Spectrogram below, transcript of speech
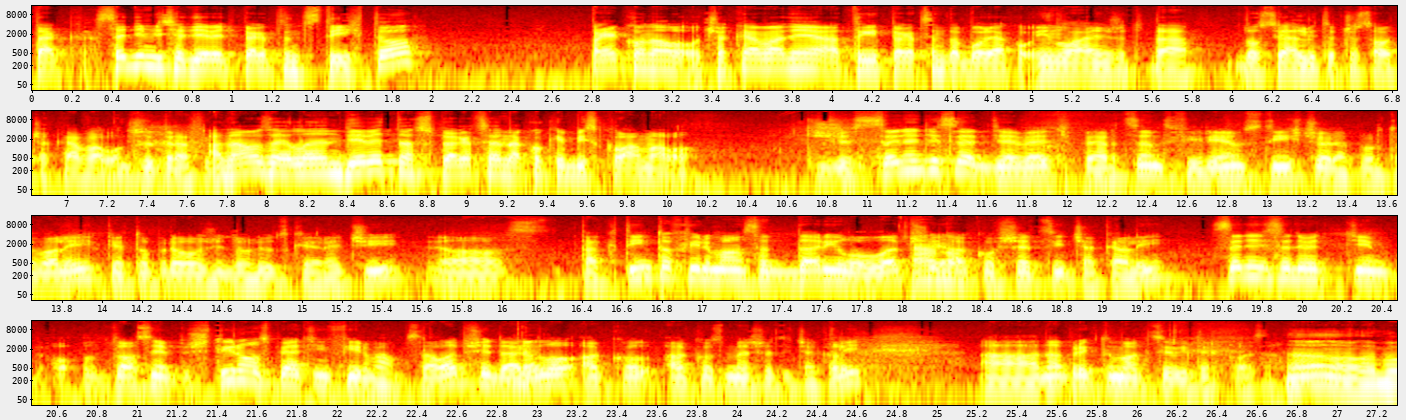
tak 79% z týchto prekonalo očakávania a 3% boli ako inline, že teda dosiahli to, čo sa očakávalo. A naozaj len 19% ako keby sklamalo. Čiže 79% firiem z tých, čo reportovali, keď to preložím do ľudskej reči, s- tak týmto firmám sa darilo lepšie, Áno. ako všetci čakali. 79, tým, o- vlastne 4 z 5 firmám sa lepšie darilo, ako, ako sme všetci čakali. A napriek tomu akciový trh klesá. No áno, lebo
